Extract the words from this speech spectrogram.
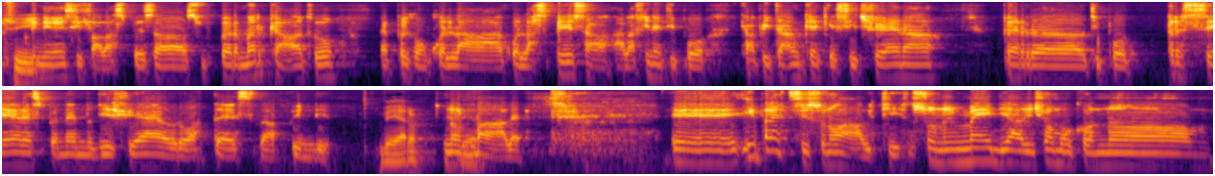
Sì. Quindi noi si fa la spesa al supermercato e poi con quella, quella, spesa alla fine tipo capita anche che si cena per uh, tipo tre sere spendendo 10 euro a testa. Quindi Vero, normale. Vero. I prezzi sono alti, sono in media diciamo con, uh,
